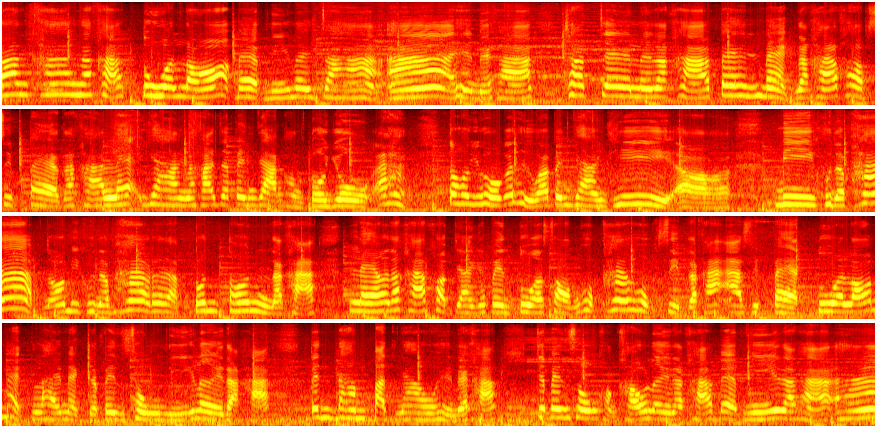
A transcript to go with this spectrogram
ด้านข้างนะคะ ตัวล้อแบบนี้เลยจ้าอ่าเห็นไหมคะ ชัดเจนเลยนะคะ เป็นแม็กนะคะขอบ 18 นะคะ และยางนะคะจะเป็นยางของโตโยอะโตโยก็ถือว่าเป็นยางที่มีคุณภาพเนาะมีคุณภาพระดับต้นๆนะคะ แล้วนะคะขอบยางจะเป็นตัว 26560 นะคะ R18 ตัวล้อแม็กลายแม็กจะเป็นทรงนี้เลยนะคะ เป็นดำปัดเงาเห็นไหมคะ จะเป็นทรงของเขาเลยนะคะ แบบนี้นะคะอ่า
